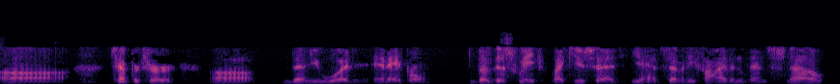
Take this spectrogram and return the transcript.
uh, temperature uh, than you would in April. Though this week, like you said, you had 75 and then snow.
